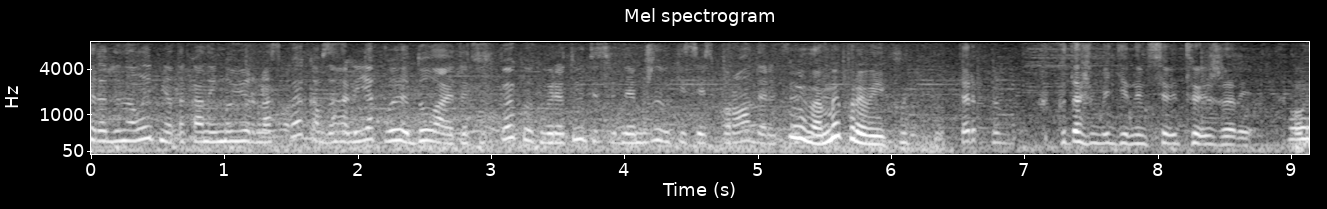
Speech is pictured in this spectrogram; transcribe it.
середина липня така неймовірна спека. Взагалі, як ви долаєте цю спеку, як ви рятуєтесь від неї? Можливо, якісь є поради? Не знаю, ми привикли. терпимо. Куди ж ми дінемося від тої жари? О,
